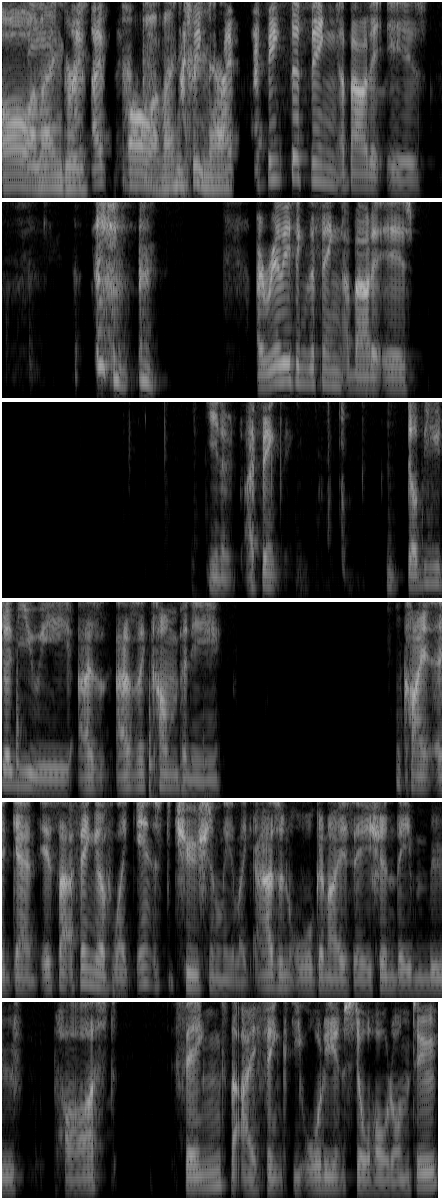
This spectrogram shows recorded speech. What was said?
oh I'm angry. I, I, oh I'm I angry think, now. I, I think the thing about it is, I really think the thing about it is, you know, I think WWE as as a company, kind again, it's that thing of like institutionally, like as an organization, they've moved past things that I think the audience still hold on to.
